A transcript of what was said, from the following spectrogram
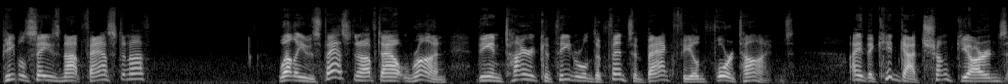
people say he's not fast enough. Well, he was fast enough to outrun the entire Cathedral defensive backfield four times. I, the kid got chunk yards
